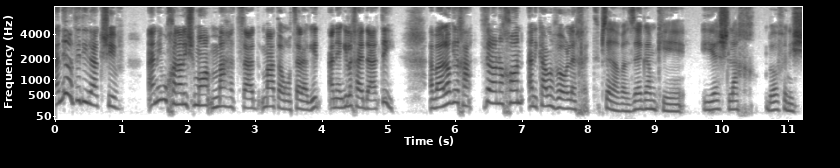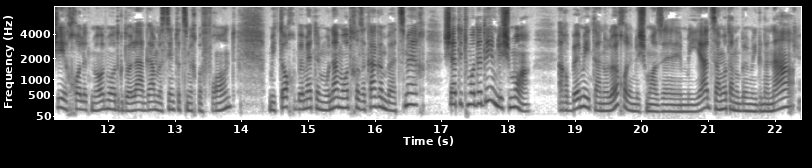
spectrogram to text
אני רציתי להקשיב אני מוכנה לשמוע מה הצד מה אתה רוצה להגיד אני אגיד לך את דעתי אבל אני לא אגיד לך זה לא נכון אני קמה והולכת. בסדר, אבל זה גם כי יש לך באופן אישי יכולת מאוד מאוד גדולה גם לשים את עצמך בפרונט, מתוך באמת אמונה מאוד חזקה גם בעצמך, שאת תתמודדי עם לשמוע. הרבה מאיתנו לא יכולים לשמוע, זה מיד שם אותנו במגננה. כן.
